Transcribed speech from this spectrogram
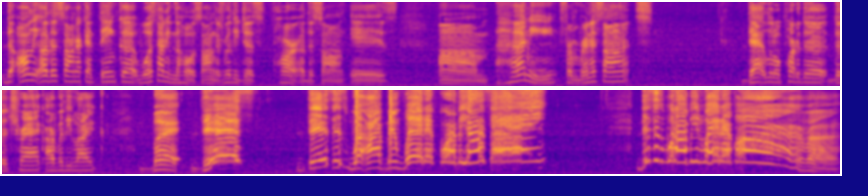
The only other song I can think of, well, it's not even the whole song. It's really just part of the song. Is um, "Honey" from Renaissance. That little part of the the track I really like, but this this is what I've been waiting for, Beyonce. This is what I've been waiting for.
